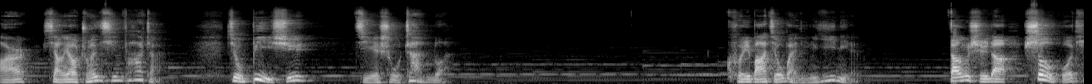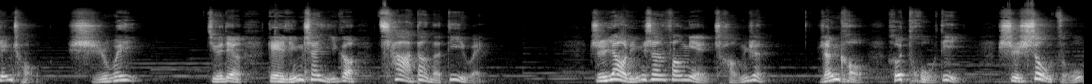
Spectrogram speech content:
而想要专心发展，就必须结束战乱。魁拔九百零一年，当时的寿国天宠石威，决定给灵山一个恰当的地位。只要灵山方面承认，人口和土地是兽族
